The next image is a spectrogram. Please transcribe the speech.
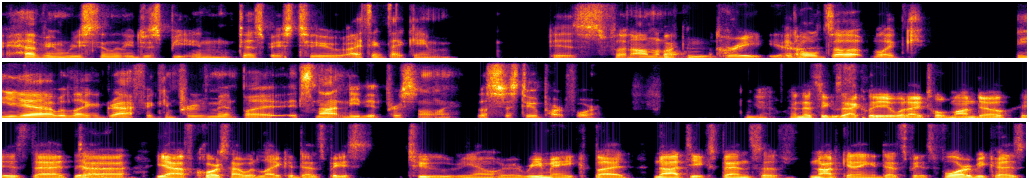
having recently just beaten Dead Space 2, I think that game is phenomenal. Fucking great. Yeah. It holds up. Like, yeah, I would like a graphic improvement, but it's not needed personally. Let's just do a part four. Yeah, and that's exactly what I told Mondo is that yeah. uh yeah, of course I would like a Dead Space 2, you know, a remake, but not the expense of not getting a Dead Space 4 because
